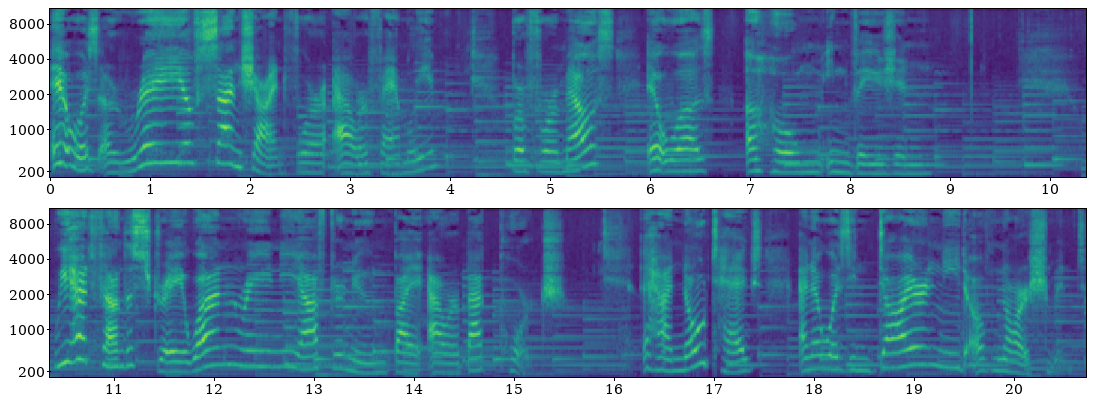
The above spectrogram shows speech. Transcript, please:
It was a ray of sunshine for our family, but for Mouse, it was a home invasion. We had found a stray one rainy afternoon by our back porch. It had no tags and it was in dire need of nourishment.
